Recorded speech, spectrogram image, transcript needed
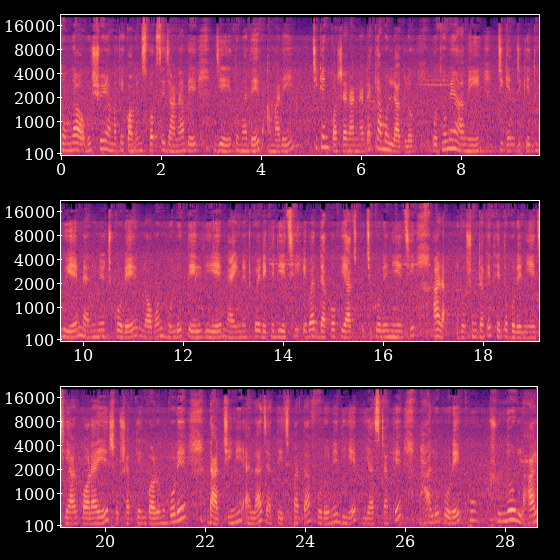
তোমরা অবশ্যই আমাকে কমেন্টস বক্সে জানাবে যে তোমাদের আমার এই চিকেন কষা রান্নাটা কেমন লাগল। প্রথমে আমি চিকেনটিকে ধুয়ে ম্যারিনেট করে লবণ, হলুদ, তেল দিয়ে ম্যারিনেট করে রেখে দিয়েছি। এবার দেখো পেঁয়াজ কুচি করে নিয়েছি আর রসুনটাকে থেতো করে নিয়েছি আর কড়াইয়ে সর্ষার তেল গরম করে দারচিনি, এলাচ আর তেজপাতা ফোড়নে দিয়ে পেঁয়াজটাকে ভালো করে খুব সুন্দর লাল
